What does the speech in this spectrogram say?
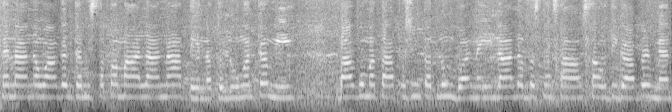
Nananawagan kami sa pamahalaan natin na tulungan kami bago matapos yung tatlong buwan na ilalabas ng Sa- Saudi government,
